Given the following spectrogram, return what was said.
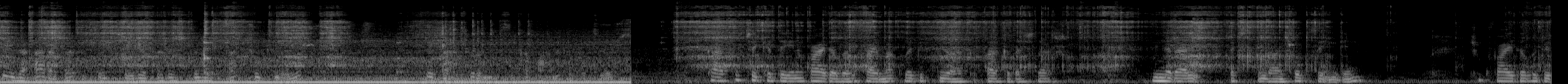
Şöyle arada bir şeyle karıştırırsak çok iyi olur. Tekrar fırınımızı kapağını kapatıyoruz. Karpuz çekirdeğinin faydaları saymakla bitmiyor arkadaşlar. Mineral açısından çok zengin. Çok faydalı bir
